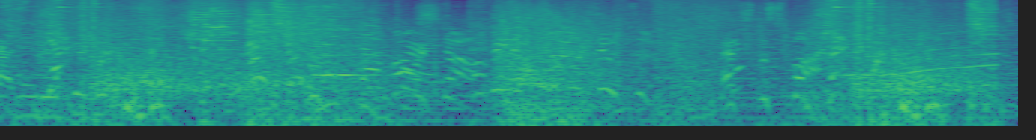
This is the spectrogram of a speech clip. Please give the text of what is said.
gotten into a good rhythm. That's the spot!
